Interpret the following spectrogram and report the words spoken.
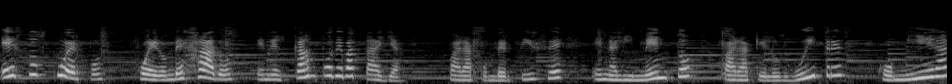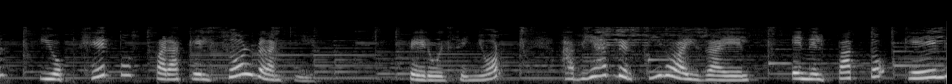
Estos cuerpos fueron dejados en el campo de batalla para convertirse en alimento para que los buitres comieran y objetos para que el sol blanquee. Pero el Señor había advertido a Israel en el pacto que él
